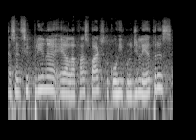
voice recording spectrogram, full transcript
Essa disciplina ela faz parte do currículo de letras.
